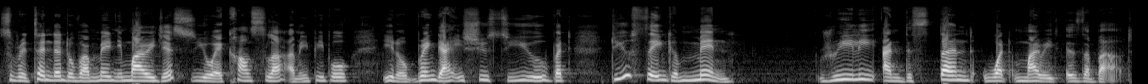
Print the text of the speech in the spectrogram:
superintendent over many marriages. You're a counselor. I mean, people, you know, bring their issues to you. But do you think men really understand what marriage is about?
